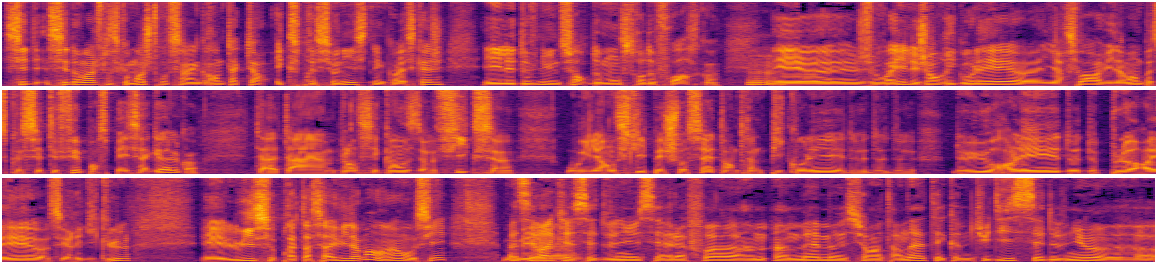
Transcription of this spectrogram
c'est c'est dommage parce que moi je trouve que c'est un grand acteur expressionniste, Nicolas Cage, et il est devenu une sorte de monstre de foire, quoi. Mhm. Et euh, je voyais les gens rigoler euh, hier soir, évidemment, parce que c'était fait pour se payer sa gueule, quoi. T'as as un plan séquence euh, fixe euh, où il est en slip et chaussettes en train de picoler, et de, de, de, de hurler, de, de pleurer, euh, c'est ridicule. Et lui se prête à ça, évidemment, hein, aussi. Bah, c'est vrai euh, que c'est devenu, c'est à la fois un, un mème sur Internet et comme tu dis, c'est devenu, euh,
